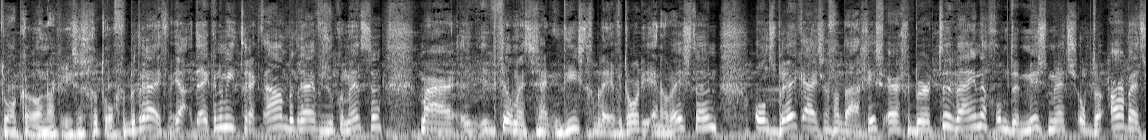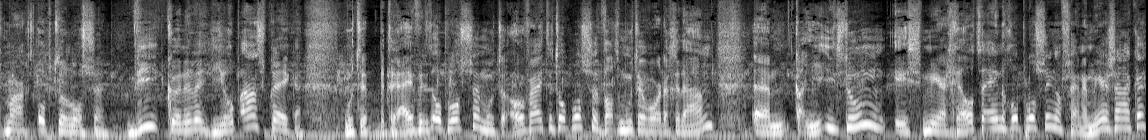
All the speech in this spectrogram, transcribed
door coronacrisis getroffen bedrijven. Ja, de economie trekt aan, bedrijven zoeken mensen... maar eh, veel mensen zijn in dienst gebleven door die NOW-steun. Ons breekijzer vandaag is... er gebeurt te weinig om de mismatch op de arbeidsmarkt op te lossen. Wie kunnen we hierop aanspreken? Moeten bedrijven dit oplossen? Moet de overheid dit oplossen? Wat er worden gedaan? Ehm, kan je iets doen? Is meer geld de enige oplossing? Of zijn er meer zaken?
